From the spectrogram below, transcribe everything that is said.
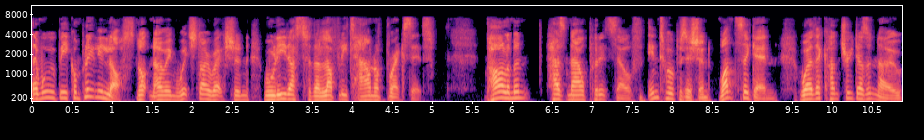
then we would be completely lost, not knowing which direction will lead us to the lovely town of Brexit. Parliament has now put itself into a position once again where the country doesn't know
